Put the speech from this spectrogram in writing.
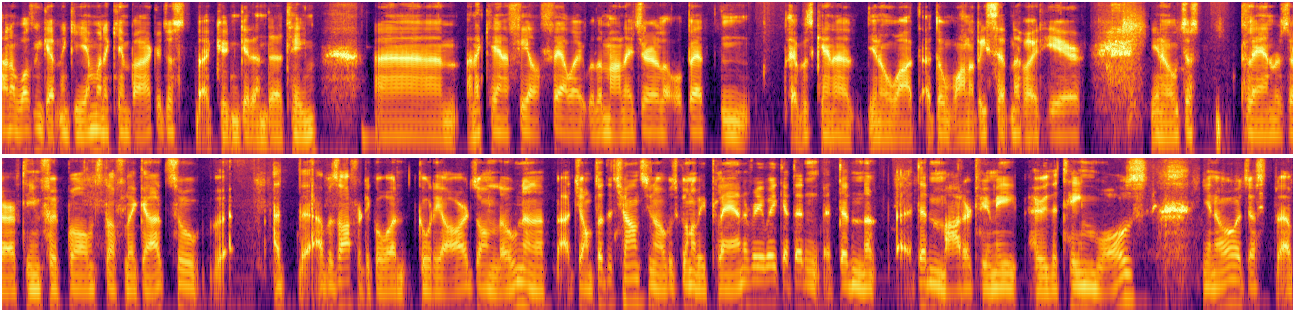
and I wasn't getting a game when I came back. I just I couldn't get into a team, um, and I kind of feel fell out with the manager a little bit, and it was kind of you know what I don't want to be sitting about here, you know, just playing reserve team football and stuff like that. So I, I was offered to go and go to Ards on loan, and I, I, jumped at the chance. You know, I was going to be playing every week. It didn't, it didn't, it didn't matter to me who the team was. You know, it just I,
